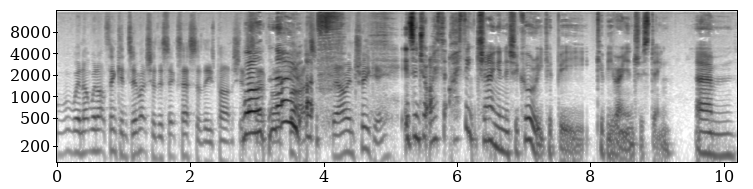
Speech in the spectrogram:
we're not we're not thinking too much of the success of these partnerships. Well, so far, no, but uh, they are intriguing. It's interesting. I, th- I think Chang and Nishikori could be could be very interesting. Um,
